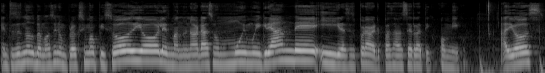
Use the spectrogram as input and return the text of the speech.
Entonces nos vemos en un próximo episodio, les mando un abrazo muy muy grande y gracias por haber pasado este ratico conmigo. Adiós.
